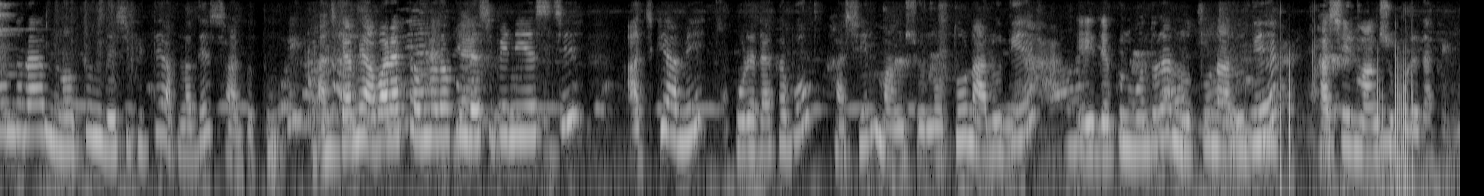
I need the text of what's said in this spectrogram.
বন্ধুরা, নতুন রেসিপিতে আপনাদের স্বাগত। আজকে আমি আবার একটা অন্যরকম রেসিপি নিয়ে এসেছি। আজকে আমি করে দেখাবো খাসির মাংস, নতুন আলু দিয়ে। এই দেখুন বন্ধুরা, নতুন আলু দিয়ে খাসির মাংস করে দেখাবো।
